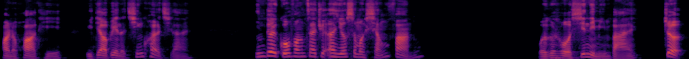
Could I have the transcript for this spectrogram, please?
换了话题。语调变得轻快了起来。您对国防债券案有什么想法呢？维克托心里明白，这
